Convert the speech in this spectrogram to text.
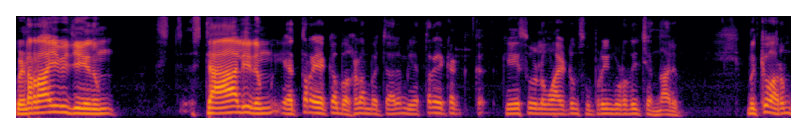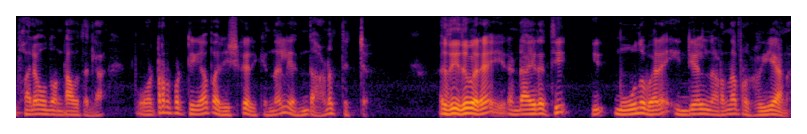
പിണറായി വിജയനും സ്റ്റാലിനും എത്രയൊക്കെ ബഹളം വെച്ചാലും എത്രയൊക്കെ കേസുകളുമായിട്ടും സുപ്രീം കോടതി ചെന്നാലും മിക്കവാറും ഫലമൊന്നും ഉണ്ടാവത്തില്ല. വോട്ടർ പട്ടിക പരിഷ്കരിക്കുന്നതിൽ എന്താണ് തെറ്റ്? ഇത് ഇതുവരെ രണ്ടായിരത്തി മൂന്ന് വരെ ഇന്ത്യയിൽ നടന്ന പ്രക്രിയയാണ്.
